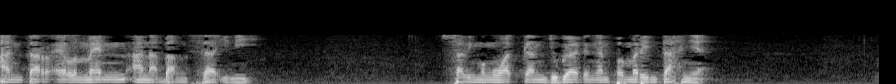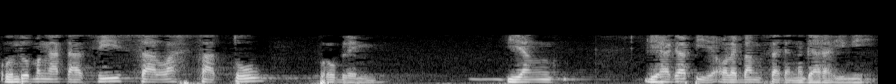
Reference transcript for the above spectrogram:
antar elemen anak bangsa ini. Saling menguatkan juga dengan pemerintahnya untuk mengatasi salah satu problem yang dihadapi oleh bangsa dan negara ini.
